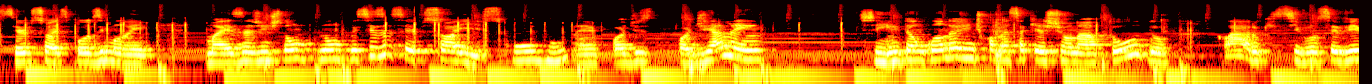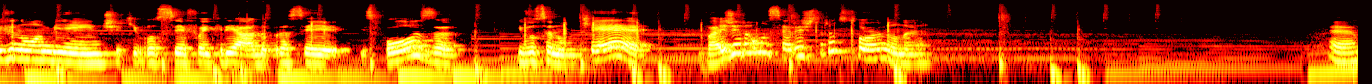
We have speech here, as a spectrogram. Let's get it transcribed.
ser só esposa e mãe, mas a gente não, não precisa ser só isso. Uhum. Né? Pode, pode ir além. Sim. Então, quando a gente começa a questionar tudo, claro que se você vive num ambiente que você foi criada para ser esposa e você não quer, vai gerar uma série de transtorno, né? É,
